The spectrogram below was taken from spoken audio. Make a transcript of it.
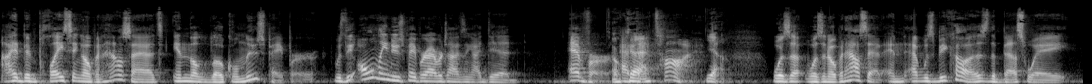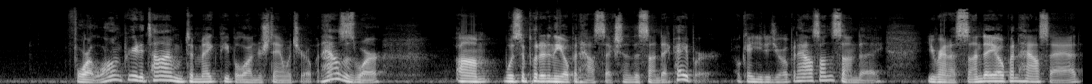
I had been placing open house ads in the local newspaper. It was the only newspaper advertising I did ever Okay. at that time. Yeah. Was a was an open house ad. And that was because the best way for a long period of time to make people understand what your open houses were um, was to put it in the open house section of the Sunday paper. Okay, you did your open house on Sunday. You ran a Sunday open house ad.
